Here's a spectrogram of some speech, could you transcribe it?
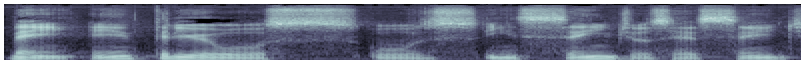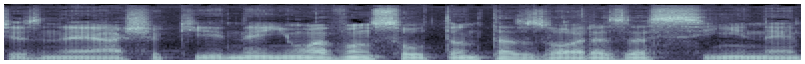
Bem, entre os, os incêndios recentes, né, acho que nenhum avançou tantas horas assim, né?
